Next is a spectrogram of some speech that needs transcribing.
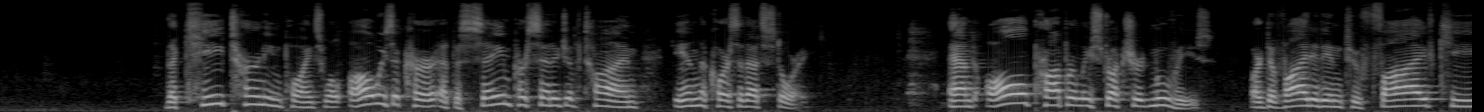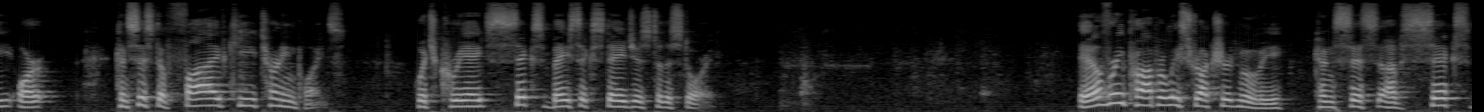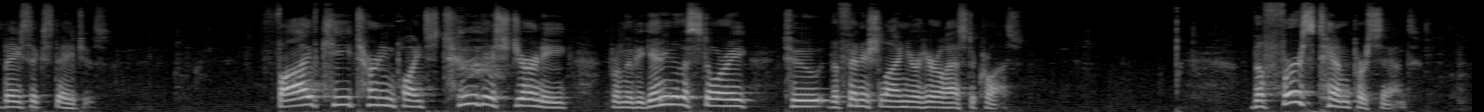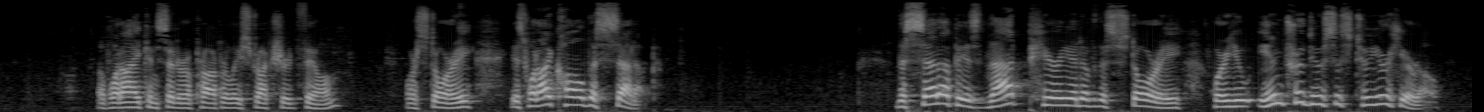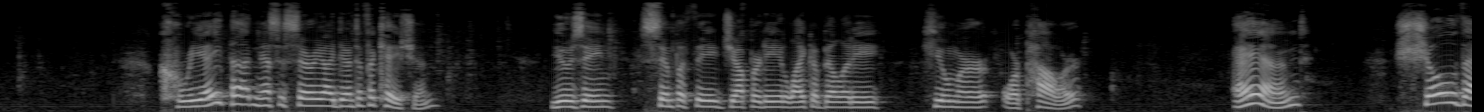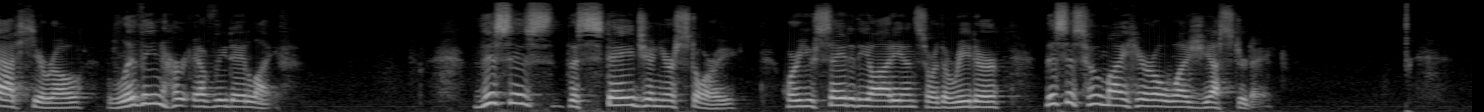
the key turning points will always occur at the same percentage of time in the course of that story. And all properly structured movies are divided into five key, or consist of five key turning points, which create six basic stages to the story. Every properly structured movie consists of six basic stages. Five key turning points to this journey from the beginning of the story to the finish line your hero has to cross. The first 10% of what I consider a properly structured film or story is what I call the setup. The setup is that period of the story where you introduce us to your hero, create that necessary identification using sympathy, jeopardy, likability, humor, or power, and show that hero living her everyday life. This is the stage in your story where you say to the audience or the reader, This is who my hero was yesterday.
